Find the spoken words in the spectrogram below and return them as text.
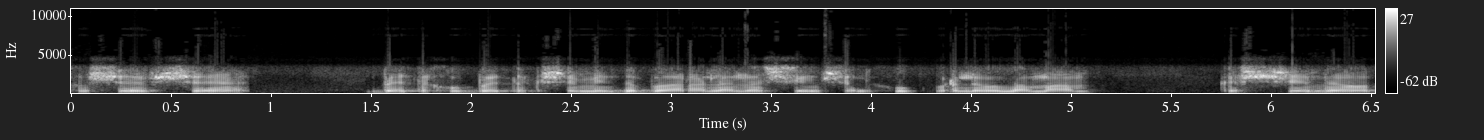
חושב שבטח ובטח כשמדובר על אנשים שהלכו כבר לעולמם, קשה מאוד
